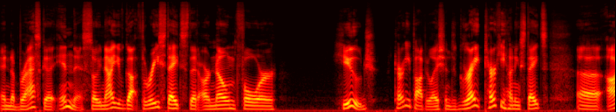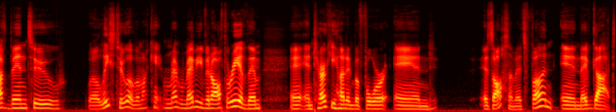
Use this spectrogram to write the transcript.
and Nebraska in this. So now you've got three states that are known for huge turkey populations, great turkey hunting states. Uh, I've been to, well, at least two of them. I can't remember, maybe even all three of them, and, and turkey hunted before, and it's awesome. It's fun, and they've got.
